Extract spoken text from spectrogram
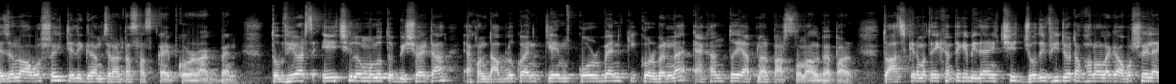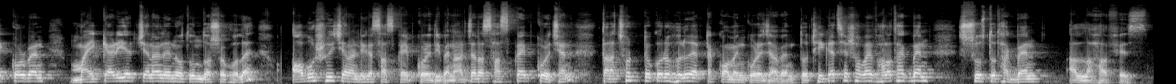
এজন্য অবশ্যই টেলিগ্রাম চ্যানেলটা সাবস্ক্রাইব করে রাখবেন। তো ভিউয়ার্স এই ছিল মূলত বিষয়টা। এখন ডাব্লু কয়েন ক্লেম করবেন কি করবেন না, একান্তই আপনার পার্সোনাল ব্যাপার। তো আজকের মতো এখান থেকে বিদায় নিচ্ছি। যদি ভিডিওটা ভালো লাগে, অবশ্যই লাইক করবেন। মাই ক্যারিয়ার চ্যানেলে নতুন দর্শক হলে অবশ্যই চ্যানেলটিকে সাবস্ক্রাইব করে দিবেন। আর যারা সাবস্ক্রাইব করেছেন, তারা ছোট্ট করে হলেও একটা কমেন্ট করে যাবেন। তো ঠিক আছে, সবাই ভালো থাকবেন, সুস্থ থাকবেন। আল্লাহ হাফিজ।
